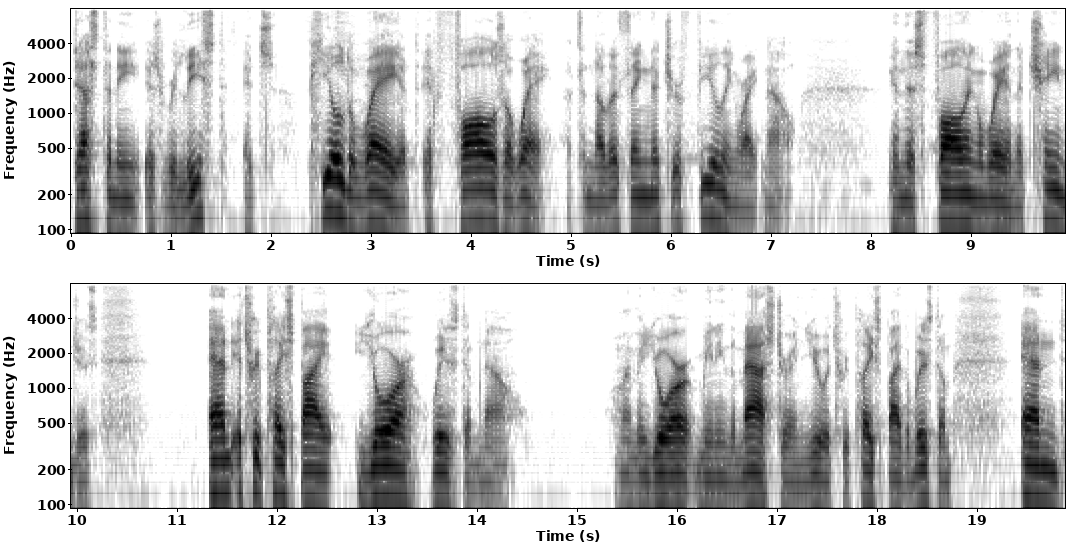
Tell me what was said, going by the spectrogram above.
destiny is released. It's peeled away. It, it falls away. That's another thing that you're feeling right now in this falling away and the changes. And it's replaced by your wisdom now. I mean, your meaning the master in you. It's replaced by the wisdom. And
